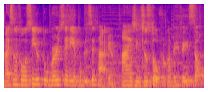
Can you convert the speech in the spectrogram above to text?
Mas se não fosse youtuber, seria publicitário. Ai, gente, eu sofro com a perfeição.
